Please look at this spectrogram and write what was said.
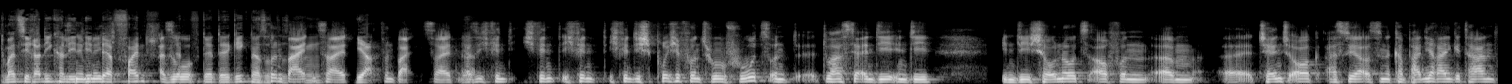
Du meinst die Radikalität Nämlich, der Feind, also der, der, Gegner sozusagen? Von beiden Seiten. Ja. Von beiden Seiten. Ja. Also ich finde, ich finde, ich finde, ich finde die Sprüche von True Fruits und äh, du hast ja in die, in die, in die Show Notes auch von ähm, äh, Change.org hast du ja auch so eine Kampagne reingetan,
